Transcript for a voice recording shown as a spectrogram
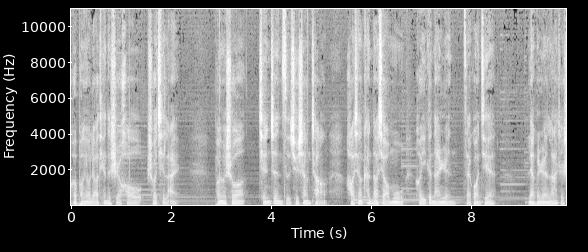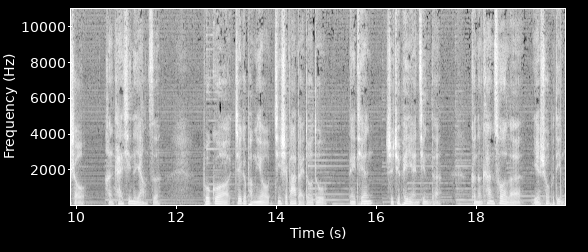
和朋友聊天的时候说起来，朋友说前阵子去商场，好像看到小木和一个男人在逛街，两个人拉着手，很开心的样子。不过这个朋友近视八百多度，那天是去配眼镜的，可能看错了也说不定。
